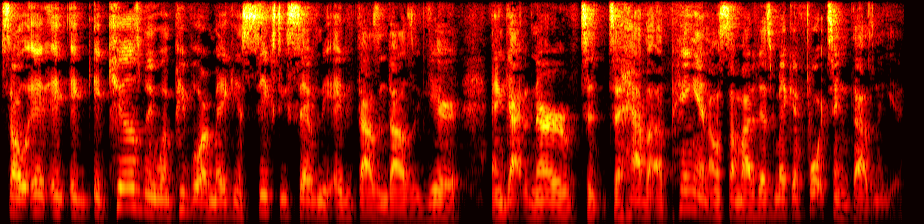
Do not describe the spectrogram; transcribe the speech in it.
So it it, it kills me when people are making 60, 70, 80,000 dollars a year and got the nerve to to have an opinion on somebody that's making 14,000 a year.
